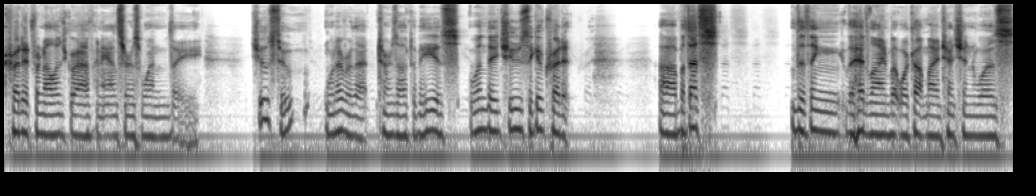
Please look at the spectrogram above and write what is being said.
credit for knowledge graph and answers when they choose to. Whatever that turns out to be is when they choose to give credit. Uh, but that's the thing, the headline, but what caught my attention was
